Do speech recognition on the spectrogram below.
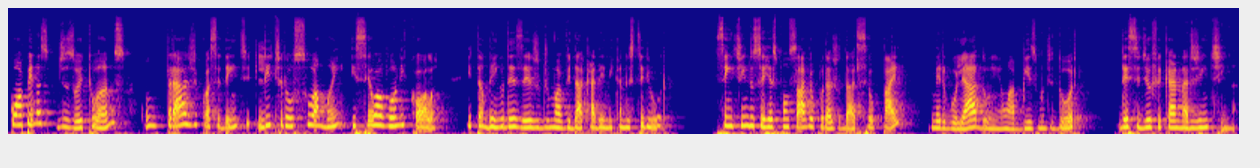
Com apenas 18 anos, um trágico acidente lhe tirou sua mãe e seu avô Nicola, e também o desejo de uma vida acadêmica no exterior. Sentindo-se responsável por ajudar seu pai, mergulhado em um abismo de dor, decidiu ficar na Argentina.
